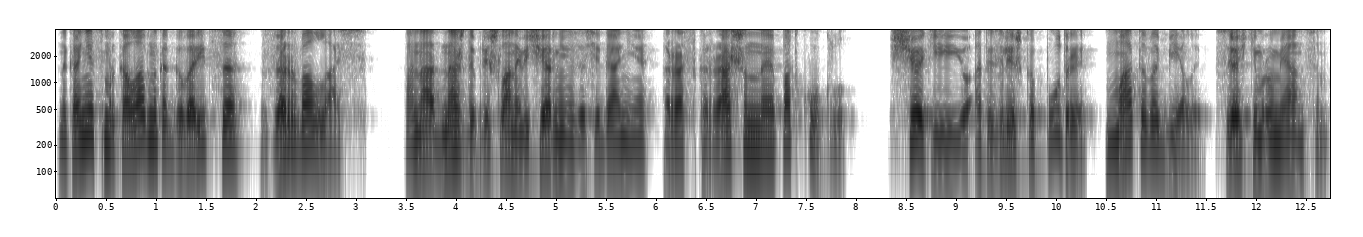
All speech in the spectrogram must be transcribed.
Наконец Маркалавна, как говорится, взорвалась. Она однажды пришла на вечернее заседание, раскрашенная под куклу. Щеки ее от излишка пудры матово-белы, с легким румянцем,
